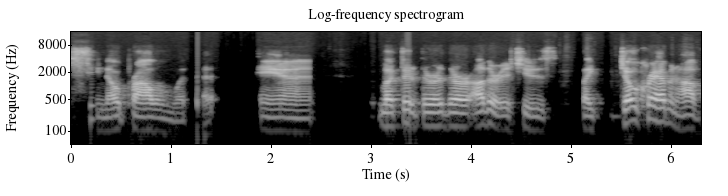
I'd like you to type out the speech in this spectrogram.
see no problem with it. And look, there, there there are other issues like Joe Krabbenhoft.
